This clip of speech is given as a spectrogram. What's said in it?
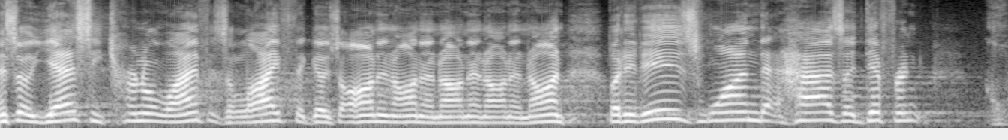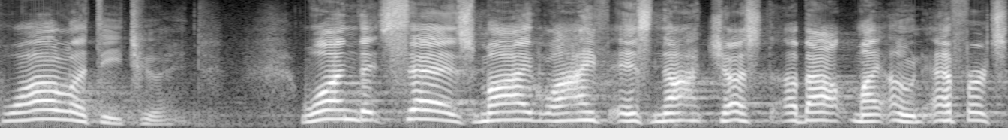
And so, yes, eternal life is a life that goes on and on and on and on and on, but it is one that has a different quality to it. One that says, My life is not just about my own efforts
